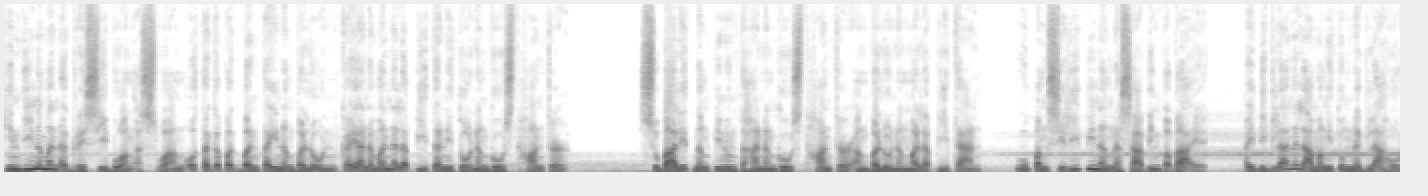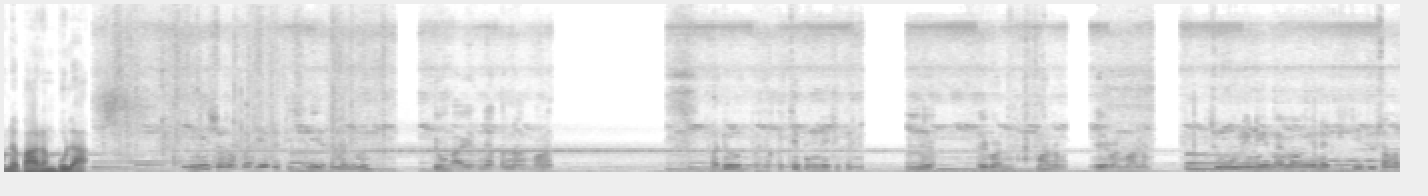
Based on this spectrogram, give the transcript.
Hindi naman agresibo ang aswang o tagapagbantay ng balon kaya naman nalapitan ito ng ghost hunter. Subalit nang pinuntahan ng ghost hunter ang balon ng malapitan, upang silipin ang nasabing babae, ay bigla na lamang itong naglaho na parang bula. Ini sosok tadi ada di sini ya teman-teman. Tuh airnya tenang banget. Ada banyak kecebongnya juga. nih. Iya. Hewan malam. Hewan malam. Sumur ini memang energinya itu sangat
